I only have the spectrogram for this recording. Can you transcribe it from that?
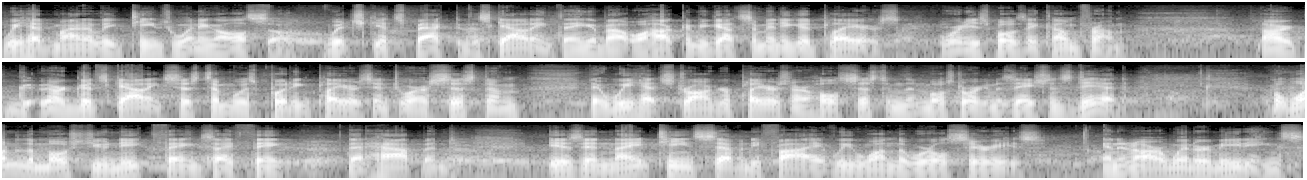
We had minor league teams winning also, which gets back to the scouting thing about, well, how come you got so many good players? Where do you suppose they come from? Our, our good scouting system was putting players into our system that we had stronger players in our whole system than most organizations did. But one of the most unique things I think that happened is in 1975 we won the World Series. And in our winter meetings,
